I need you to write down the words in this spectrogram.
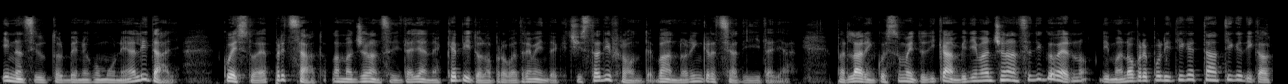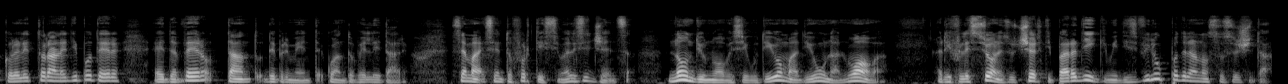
innanzitutto al bene comune e all'Italia. Questo è apprezzato, la maggioranza di italiani ha capito la prova tremenda che ci sta di fronte, vanno ringraziati gli italiani. Parlare in questo momento di cambi di maggioranza di governo, di manovre politiche e tattiche, di calcolo elettorale e di potere è davvero tanto deprimente quanto velleitario. Semmai sento fortissima l'esigenza non di un nuovo esecutivo, ma di una nuova riflessione su certi paradigmi di sviluppo della nostra società.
